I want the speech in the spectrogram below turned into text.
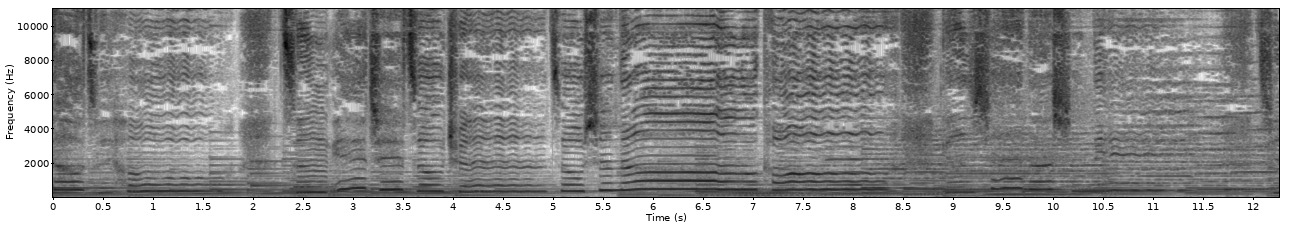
到最后曾一起走却走失那路口。感谢那是你牵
